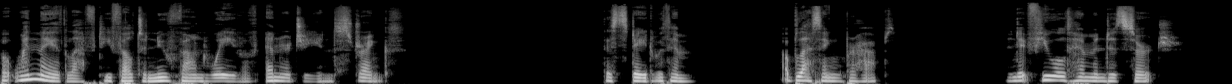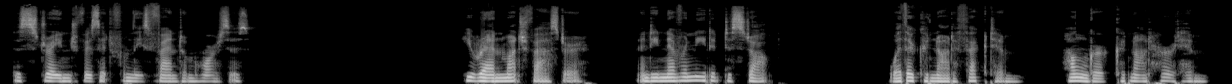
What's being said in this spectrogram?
But when they had left, he felt a newfound wave of energy and strength. This stayed with him, a blessing perhaps, and it fueled him in his search, this strange visit from these phantom horses. He ran much faster, and he never needed to stop. Weather could not affect him, hunger could not hurt him.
